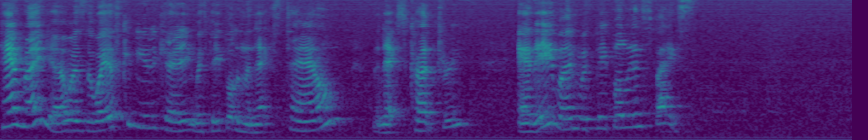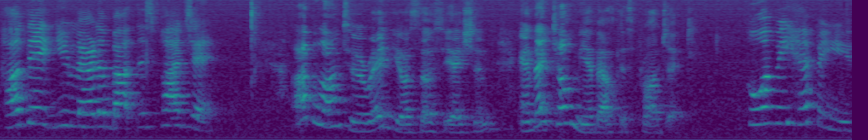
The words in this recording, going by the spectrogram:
Ham radio is the way of communicating with people in the next town, the next country, and even with people in space. How did you learn about this project? I belong to a radio association, and they told me about this project. Who will be helping you?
